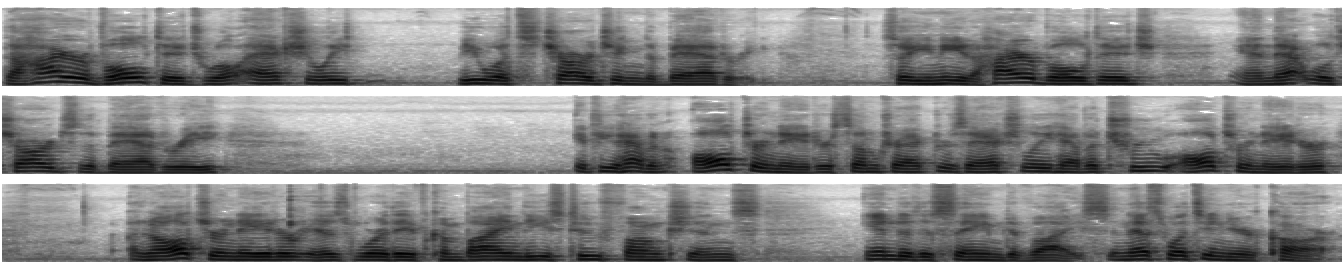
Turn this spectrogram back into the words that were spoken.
The higher voltage will actually be what's charging the battery. So you need a higher voltage, and that will charge the battery. If you have an alternator, some tractors actually have a true alternator. An alternator is where they've combined these two functions into the same device, and that's what's in your car.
